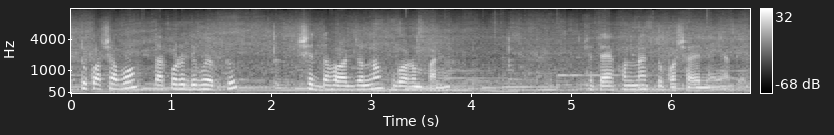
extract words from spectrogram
একটু কষাবো, তারপরে দেবো একটু সেদ্ধ হওয়ার জন্য গরম পানি। সেটা এখন না, একটু কষায় নেই আগে।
